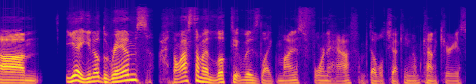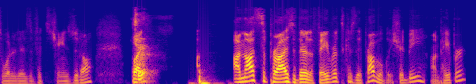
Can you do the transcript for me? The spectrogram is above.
Um, yeah, you know the Rams. The last time I looked, it was like minus four and a half. I'm double checking. I'm kind of curious what it is if it's changed at all. But sure. I'm not surprised that they're the favorites because they probably should be on paper.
